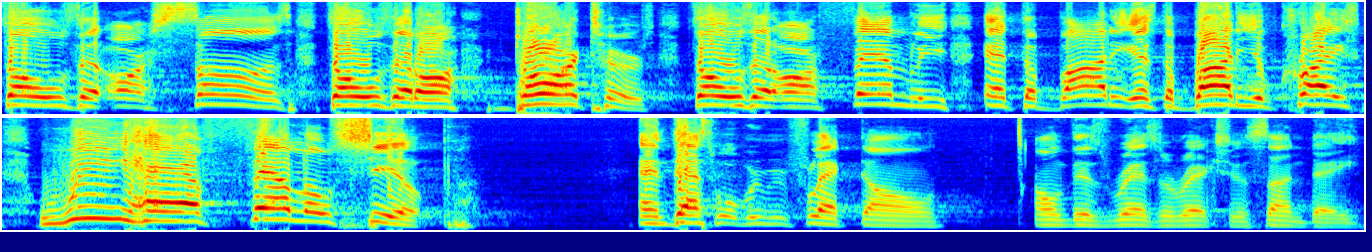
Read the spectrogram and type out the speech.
those that are sons, those that are daughters, those that are family at the body, as the body of Christ. We have fellowship. And that's what we reflect on on this Resurrection Sunday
